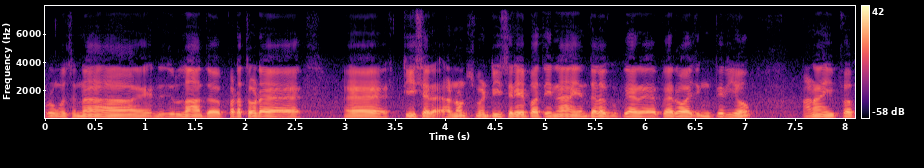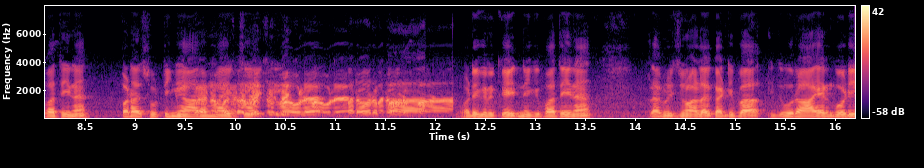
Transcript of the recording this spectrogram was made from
ப்ரொமோஷனாக என்ன சொல்லலாம் அந்த படத்தோட டீசர் அனௌன்ஸ்மெண்ட் டீசரே பார்த்தீங்கன்னா எந்த அளவுக்கு பேர் பேர் தெரியும். ஆனால் இப்போ பார்த்தீங்கன்னா பட ஷூட்டிங்கும் ஆரம்பமாயிடுச்சு. இருக்குது இன்றைக்கி பார்த்தீங்கன்னா தமிழ் சினிமாவில் கண்டிப்பாக இது ஒரு ஆயிரம் கோடி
